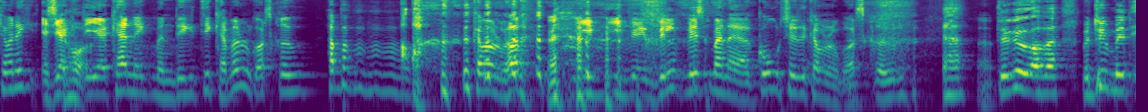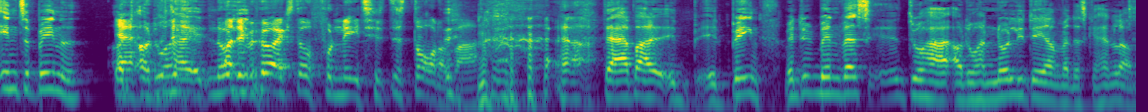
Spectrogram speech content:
kan man ikke? Altså, jeg, jeg kan ikke, men det, det kan man jo godt skrive. Hop. Kan man jo godt. I, i, hvis man er god til det, kan man jo godt skrive det. ja, det kan jo godt være. Men du med et ind til benet. Og, Ja, og du har et, og det behøver ikke stå fonetisk, det står der bare. der er bare et, et ben. Men, du, men hvad, du har, og du har nul idé om, hvad det skal handle om.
